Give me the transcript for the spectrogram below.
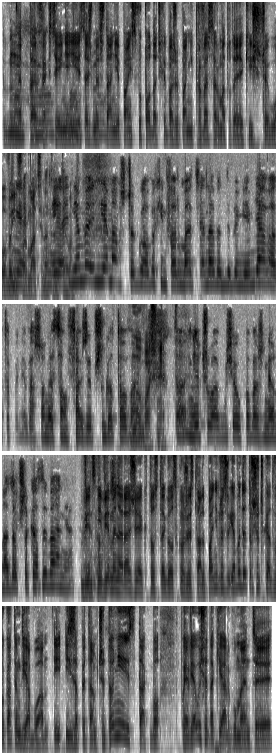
mhm. perfekcyjnie nie jesteśmy w stanie Państwu podać, chyba że Pani profesor ma tutaj jakieś szczegółowe nie, informacje na ten nie, temat. Nie, nie mam szczegółowych informacji, a nawet gdybym je miała, to ponieważ one są w fazie przygotowań, no właśnie. to nie czułabym się upoważniona do przekazywania. Więc nie wiemy na razie, kto z tego skorzysta, ale Pani profesor, ja będę troszeczkę adwokatem diabła i, i zapytam, czy to nie jest tak, bo pojawiały się takie argumenty,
